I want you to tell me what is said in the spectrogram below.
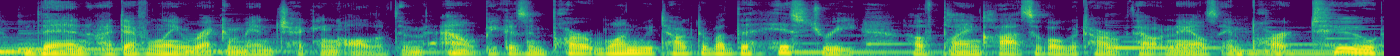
then I definitely recommend checking all of them out because in part one, we talked about the history of playing classical guitar without nails. In part two,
